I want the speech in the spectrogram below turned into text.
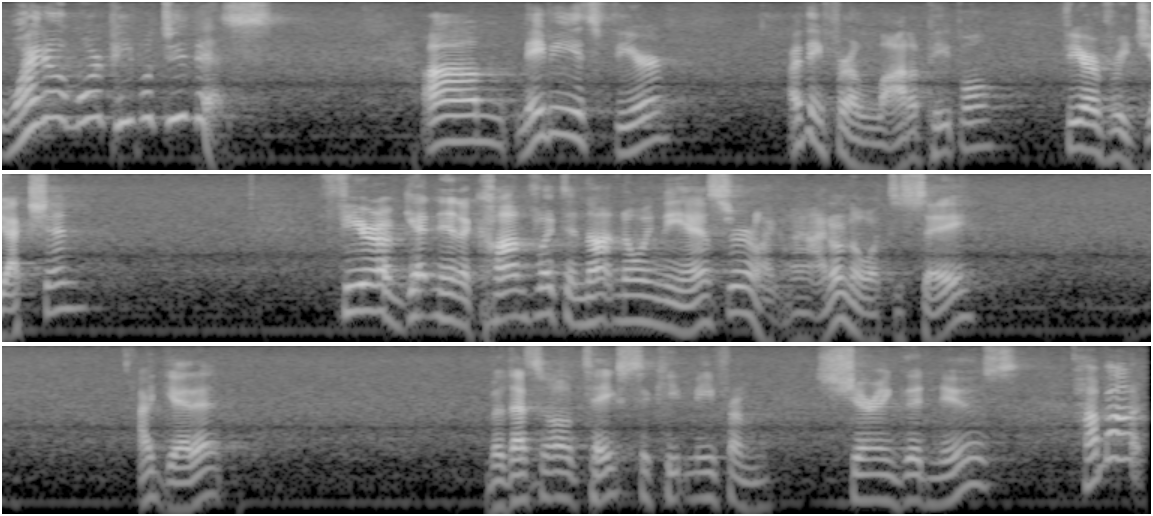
why don't more people do this? Um, maybe it's fear. I think for a lot of people, fear of rejection, fear of getting in a conflict and not knowing the answer. Like, I don't know what to say. I get it. But that's all it takes to keep me from sharing good news. How about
